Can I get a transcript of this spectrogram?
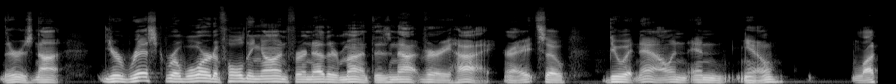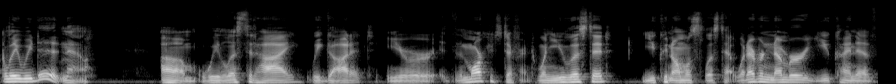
there is not." Your risk reward of holding on for another month is not very high, right? So do it now, and and you know, luckily we did it now. Um, we listed high, we got it. You're the market's different. When you listed, you can almost list at whatever number you kind of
